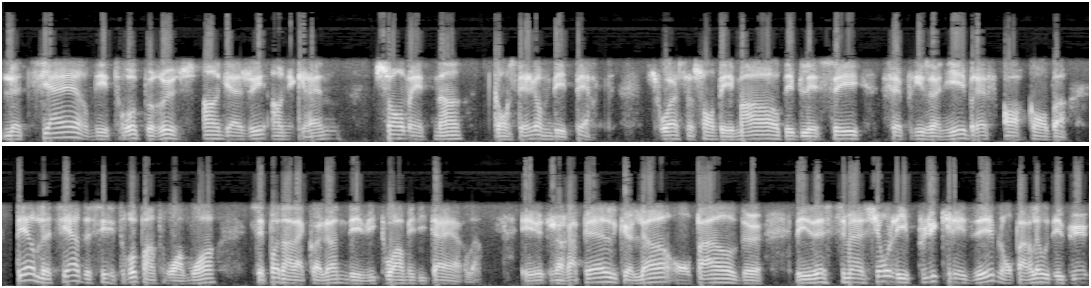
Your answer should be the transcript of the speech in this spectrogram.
le tiers des troupes russes engagées en Ukraine sont maintenant considérées comme des pertes soit ce sont des morts, des blessés, faits prisonniers, bref, hors combat. Perdre le tiers de ses troupes en trois mois, c'est pas dans la colonne des victoires militaires. Et je rappelle que là, on parle de les estimations les plus crédibles. On parlait au début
